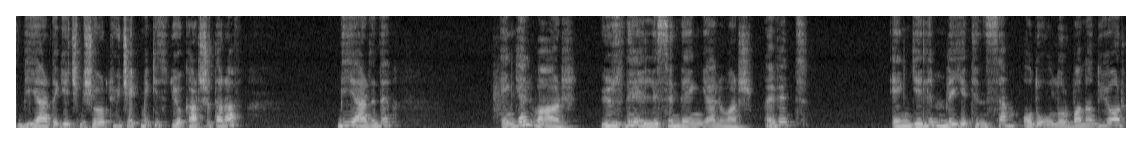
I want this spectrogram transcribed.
Bir yerde geçmişi örtüyü çekmek istiyor karşı taraf. Bir yerde de engel var. Yüzde ellisinde engel var. Evet. Engelimle yetinsem o da olur bana diyor.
